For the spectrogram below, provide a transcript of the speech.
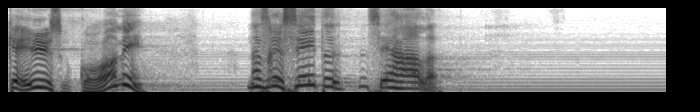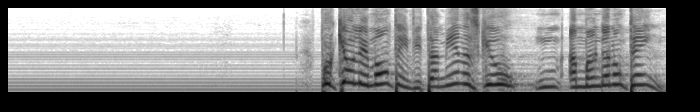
Que isso? Come. Nas receitas, você rala. Porque o limão tem vitaminas que o, a manga não tem.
